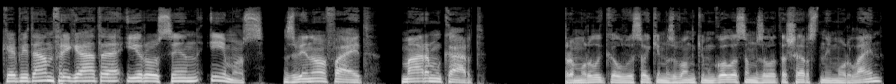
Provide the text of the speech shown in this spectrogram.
«Капитан фрегата Ирусин Имус, звено Файт, Мармкарт», промурлыкал высоким звонким голосом золотошерстный Мурлайн,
